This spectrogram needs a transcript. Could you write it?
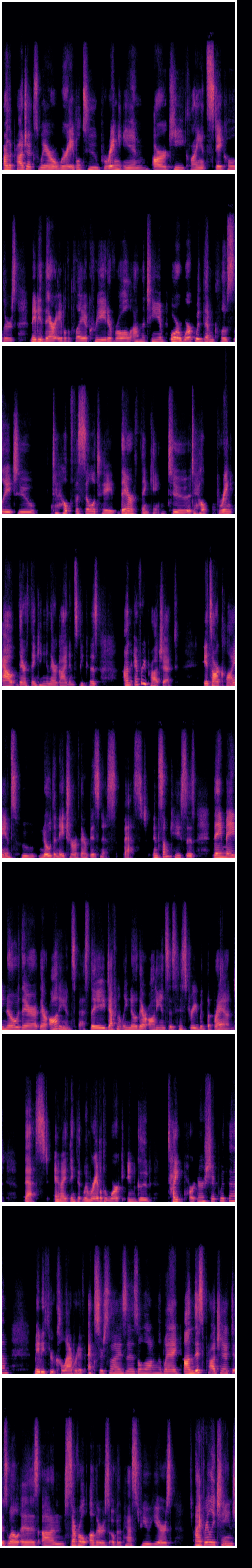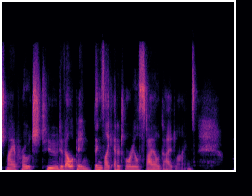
are the projects where we're able to bring in our key client stakeholders. Maybe they're able to play a creative role on the team or work with them closely to to help facilitate their thinking, to to help bring out their thinking and their guidance because on every project it's our clients who know the nature of their business best. In some cases, they may know their, their audience best. They definitely know their audience's history with the brand best. And I think that when we're able to work in good, tight partnership with them, maybe through collaborative exercises along the way, on this project, as well as on several others over the past few years, I've really changed my approach to developing things like editorial style guidelines.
